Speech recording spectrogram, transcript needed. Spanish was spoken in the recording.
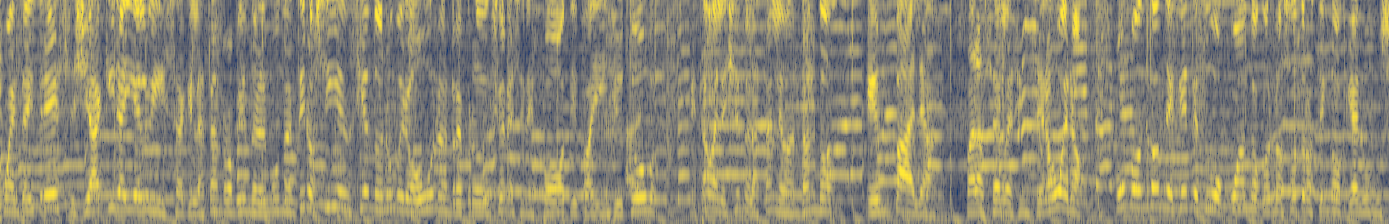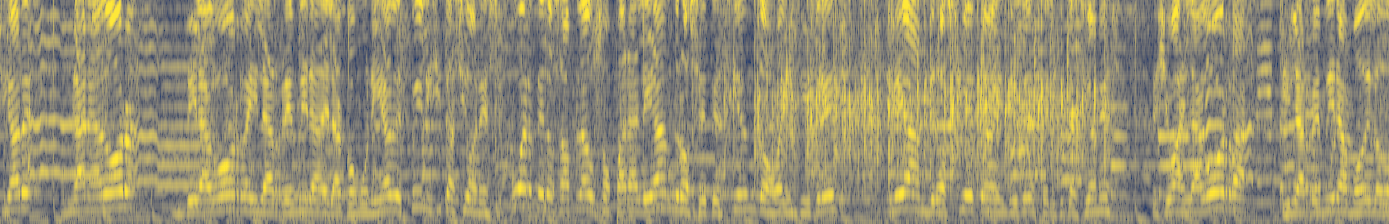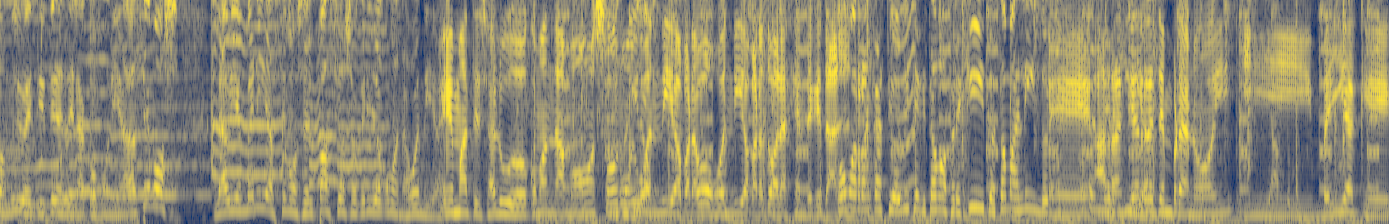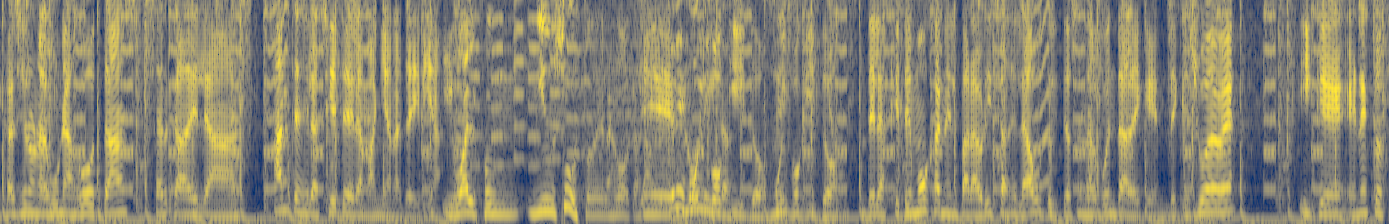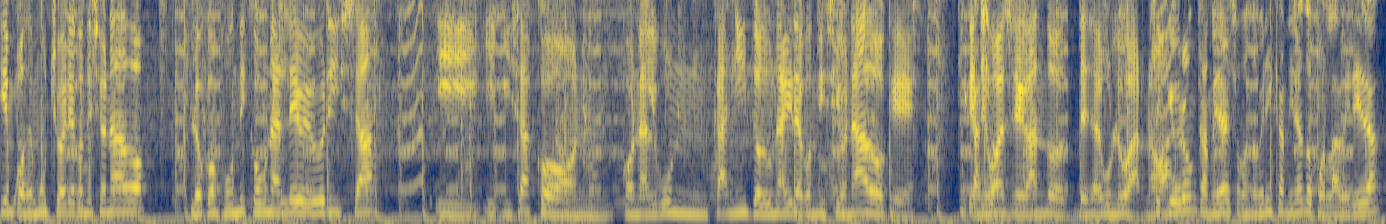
53, Shakira y Elvisa, que la están rompiendo en el mundo entero, siguen siendo número uno en reproducciones en Spotify en YouTube. Estaba leyendo, la están levantando en pala, para serles sincero. Bueno, un montón de gente estuvo jugando con nosotros. Tengo que anunciar ganador de la gorra y la remera de la comunidad. Felicitaciones. Fuerte los aplausos para Leandro 723. Leandro 723, felicitaciones. Te llevas la gorra y la remera modelo 2023 de la comunidad. Hacemos la bienvenida, hacemos el pase, oso querido. ¿Cómo andas? Buen día. Emma, te saludo. ¿Cómo andamos? ¿Todo Muy tranquilo? buen día para vos, buen día para toda la gente. ¿Qué tal? ¿Cómo arrancaste hoy? Viste que está más fresquito, está más lindo. Eh, arranqué re temprano hoy y veía que cayeron algunas gotas cerca de las. antes de las 7 de la mañana, te diría. Igual fue un- ni un susto de las gotas. ¿no? Eh, Tres muy gotitas. poquito, Sí. muy poquito. De las que te mojan el parabrisas del auto y te hacen dar cuenta de que, de que llueve y que en estos tiempos de mucho aire acondicionado lo confundís con una leve brisa y, y quizás con, con algún cañito de un aire acondicionado que, que te va llegando desde algún lugar, ¿no? Che, qué bronca me da eso cuando venís caminando por la vereda.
